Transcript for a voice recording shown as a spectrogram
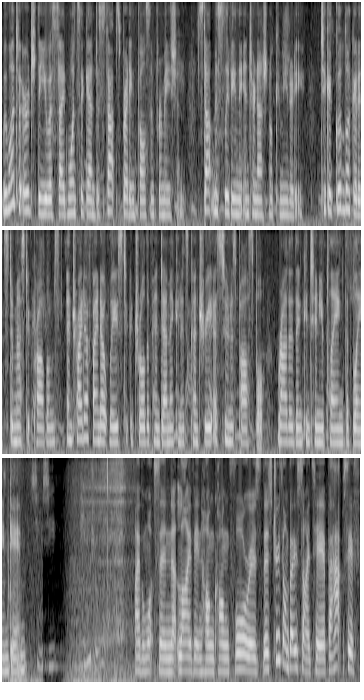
We want to urge the U.S. side once again to stop spreading false information, stop misleading the international community take a good look at its domestic problems, and try to find out ways to control the pandemic in its country as soon as possible, rather than continue playing the blame game. Ivan Watson live in Hong Kong for us. There's truth on both sides here. Perhaps if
